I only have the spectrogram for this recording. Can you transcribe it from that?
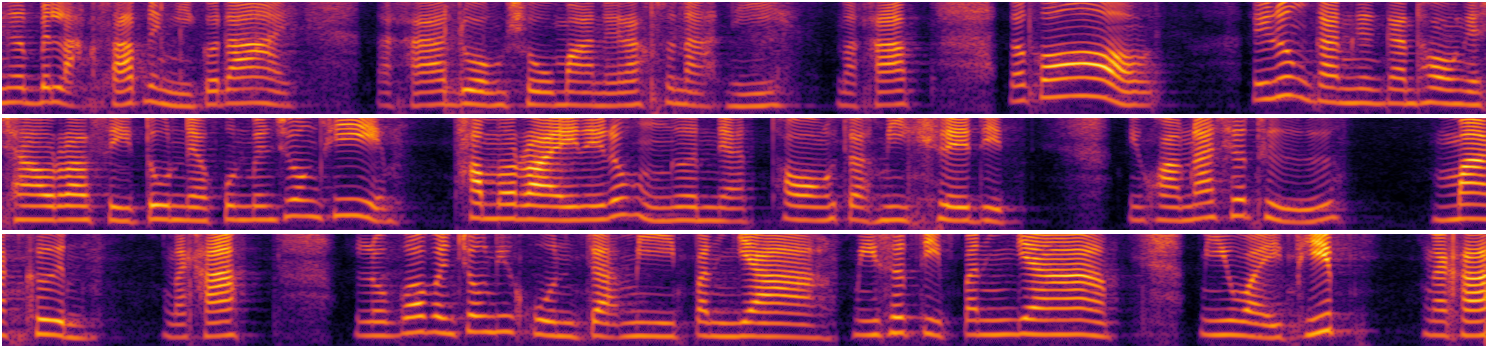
เงินเป็นหลักทรัพย์อย่างนี้ก็ได้นะคะ ดวงโชว์มาในลักษณะนี้นะคะ แล้วก็ในเรื่องของการเงินการทองเนี่ยชาวราศีตุลเนี่ยคุณเป็นช่วงที่ทำอะไรในเรื่องของเงินเนี่ยทองจะมีเครดิต มีความน่าเชื่อถือมากขึ้นนะคะ แล้วก็เป็นช่วงที่คุณจะมีปัญญา มีสติปัญญา มีไหวพริบนะคะ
